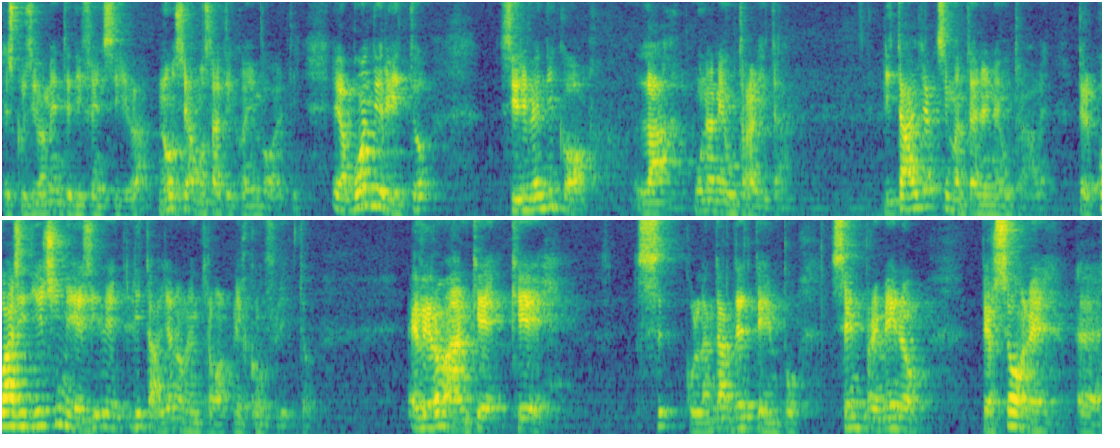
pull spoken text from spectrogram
esclusivamente difensiva, non siamo stati coinvolti e a buon diritto si rivendicò la, una neutralità. L'Italia si mantenne neutrale. Per quasi dieci mesi l'Italia non entrò nel conflitto. È vero anche che con l'andare del tempo sempre meno persone eh,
